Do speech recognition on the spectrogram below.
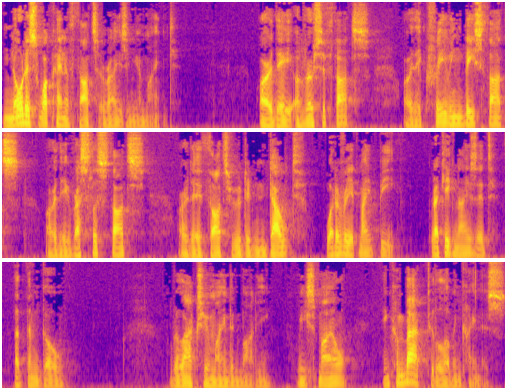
Notice what kind of thoughts arise in your mind. Are they aversive thoughts? Are they craving-based thoughts? Are they restless thoughts? Are they thoughts rooted in doubt? Whatever it might be, recognize it, let them go. Relax your mind and body, re-smile, and come back to the loving kindness.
